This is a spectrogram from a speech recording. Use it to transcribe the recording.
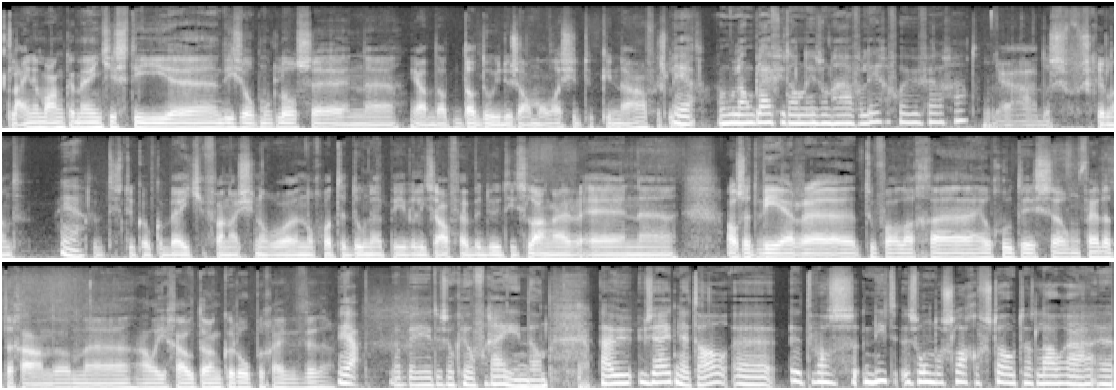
kleine mankementjes die, eh, die ze op moet lossen. En ja, dat, dat doe je dus allemaal als je natuurlijk in de havens Ja. ligt. En hoe lang blijf je dan in zo'n haven liggen voor je weer verder gaat? Ja, dat is verschillend. Ja. Het is natuurlijk ook een beetje van als je nog, wel- nog wat te doen hebt... en je wil iets af hebben, duurt iets langer. En eh, als het weer eh, toevallig eh, heel goed is om verder te gaan... dan eh, haal je goudtanker op en ga je weer verder. Ja, daar ben je dus ook heel vrij in dan. Nou, u, u zei het net al, eh, het was niet zonder slag of stoot dat Laura eh,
